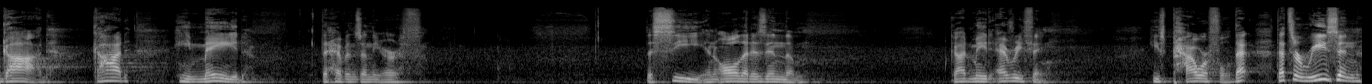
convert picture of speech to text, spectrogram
God. God, He made the heavens and the earth, the sea and all that is in them. God made everything. He's powerful. That, that's a reason.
